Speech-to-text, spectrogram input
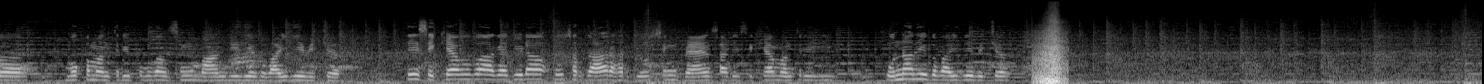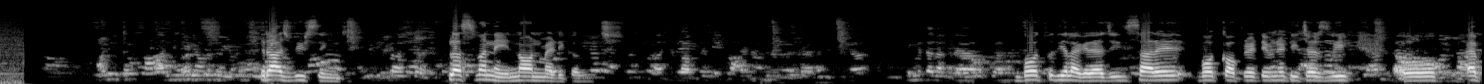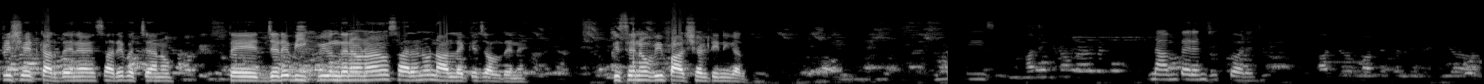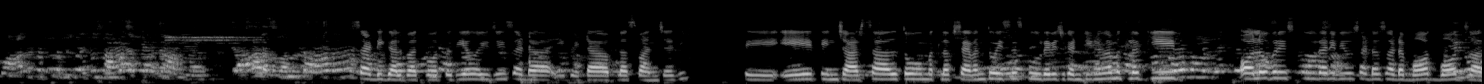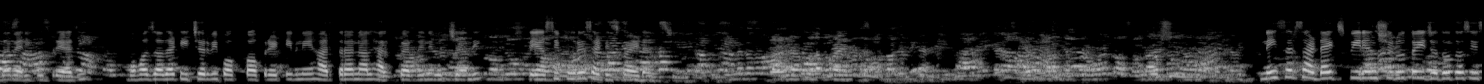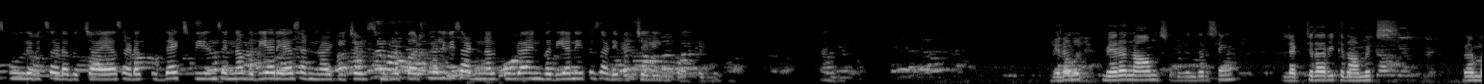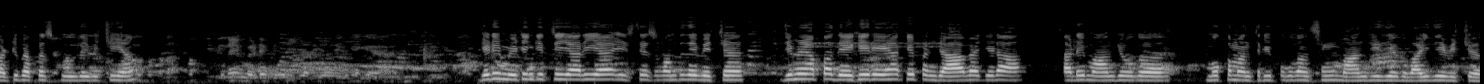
ਮੁੱਖ ਮੰਤਰੀ ਭਗਵੰਤ ਸਿੰਘ ਮਾਨ ਜੀ ਦੀ ਅਗਵਾਈ ਦੇ ਵਿੱਚ ਤੇ ਸਿੱਖਿਆ ਵਿਭਾਗ ਹੈ ਜਿਹੜਾ ਉਹ ਸਰਦਾਰ ਹਰਜੋਤ ਸਿੰਘ ਬੈਂਸ, ਸਾਡੇ ਸਿੱਖਿਆ ਮੰਤਰੀ ਜੀ, ਉਹਨਾਂ ਦੀ ਅਗਵਾਈ ਦੇ ਵਿੱਚ ਰਾਜਵੀਰ ਸਿੰਘ ਜੀ ਪਲੱਸ 1 ਏ ਨਾਨ ਮੈਡੀਕਲ ਬਹੁਤ ਵਧੀਆ ਲੱਗ ਰਿਹਾ ਜੀ, ਸਾਰੇ ਬਹੁਤ ਕੋਆਪਰੇਟਿਵ ਨੇ ਟੀਚਰਸ ਵੀ, ਉਹ ਐਪਰੀਸ਼ੀਏਟ ਕਰਦੇ ਨੇ ਸਾਰੇ ਬੱਚਿਆਂ ਨੂੰ। ਤੇ ਜਿਹੜੇ ਵੀਕ ਵੀ ਹੁੰਦੇ ਨੇ ਉਹਨਾਂ ਨੂੰ ਸਾਰਿਆਂ ਨੂੰ ਨਾਲ ਲੈ ਕੇ ਚੱਲਦੇ ਨੇ। ਕਿਸੇ ਨੂੰ ਵੀ ਪਾਰਸ਼ੈਲਿਟੀ ਨਹੀਂ ਕਰਦੇ। ਨਾਮ ਤਰਨਜੀਤ ਕੌਰ ਹੈ ਜੀ। ਸਾਡੀ ਗੱਲਬਾਤ ਬਹੁਤ ਵਧੀਆ ਹੋਈ ਜੀ। ਸਾਡਾ ਇਹ ਬੇਟਾ ਪਲੱਸ 1 ਚ ਹੈ ਜੀ। ਤੇ ਇਹ 3-4 ਸਾਲ ਤੋਂ ਮਤਲਬ 7 ਤੋਂ ਇਸੇ ਸਕੂਲ ਦੇ ਵਿੱਚ ਕੰਟੀਨਿਊ ਹੈ। ਮਤਲਬ ਕਿ ਆਲ ਓਵਰ ਸਕੂਲ ਦਾ ਰਿਵਿਊ ਸਾਡਾ ਸਾਡਾ ਬਹੁਤ ਬਹੁਤ ਜ਼ਿਆਦਾ ਵੈਰੀ ਗੁੱਡ ਰਿਹਾ ਜੀ। ਬਹੁਤ ਜ਼ਿਆਦਾ ਟੀਚਰ ਵੀ ਕੋਆਪਰੇਟਿਵ ਨੇ ਹਰ ਤਰ੍ਹਾਂ ਨਾਲ ਹੈਲਪ ਕਰਦੇ ਨੇ ਬੱਚਿਆਂ ਦੀ ਤੇ ਅਸੀਂ ਪੂਰੇ ਸੈਟੀਸਫਾਈਡ ਹਾਂ ਇਸ ਚੀਜ਼ ਨਹੀਂ ਸਰ ਸਾਡਾ ਐਕਸਪੀਰੀਅੰਸ ਸ਼ੁਰੂ ਤੋਂ ਹੀ ਜਦੋਂ ਤੋਂ ਅਸੀਂ ਸਕੂਲ ਦੇ ਵਿੱਚ ਸਾਡਾ ਬੱਚਾ ਆਇਆ ਸਾਡਾ ਖੁਦ ਦਾ ਐਕਸਪੀਰੀਅੰਸ ਇੰਨਾ ਵਧੀਆ ਰਿਹਾ ਸਾਡੇ ਨਾਲ ਟੀਚਰਸ ਮਤਲਬ ਪਰਸਨਲੀ ਵੀ ਸਾਡੇ ਨਾਲ ਪੂਰਾ ਐਨ ਵਧੀਆ ਨੇ ਤੇ ਸਾਡੇ ਬੱਚੇ ਲਈ ਵੀ ਬਹੁਤ ਵਧੀਆ। ਹਾਂਜੀ। ਮੇਰਾ ਮੇਰਾ ਨਾਮ ਸੁਖਵਿੰਦਰ ਸਿੰਘ ਲੈਕਚਰਰ ਇਕਨੋਮਿਕਸ ਮੈਂ ਮਲਟੀਪਰਪਸ ਸਕੂਲ ਦੇ ਵਿੱਚ ਹੀ ਹਾਂ। ਜਿਹੜੀ ਮੀਟਿੰਗ ਕੀਤੀ ਜਾ ਰਹੀ ਹੈ, ਇਸ ਦੇ ਸੰਬੰਧ ਦੇ ਵਿੱਚ ਜਿਵੇਂ ਆਪਾਂ ਦੇਖ ਹੀ ਰਹੇ ਹਾਂ ਕਿ ਪੰਜਾਬ ਹੈ ਜਿਹੜਾ ਸਾਡੇ ਮਾਨਯੋਗ ਮੁੱਖ ਮੰਤਰੀ ਭਗਵੰਤ ਸਿੰਘ ਮਾਨ ਜੀ ਦੀ ਅਗਵਾਈ ਦੇ ਵਿੱਚ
